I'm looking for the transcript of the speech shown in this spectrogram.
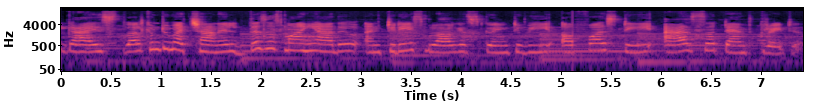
Hey guys, welcome to my channel. This is Mahi Yadav and today's vlog is going to be a first day as a 10th grader.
